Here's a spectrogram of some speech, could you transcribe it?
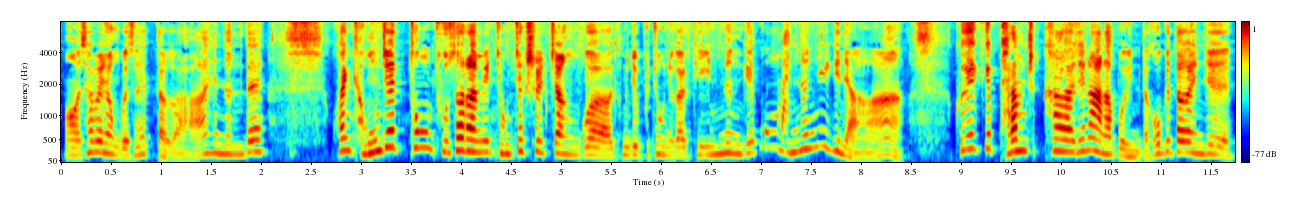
어, 참여정부에서 했다가 했는데, 과연 경제통 두 사람이 정책실장과 경제부총리가 이렇게 있는 게 꼭 맞는 얘기냐. 그게 이렇게 바람직하지는 않아 보인다. 거기다가 이제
